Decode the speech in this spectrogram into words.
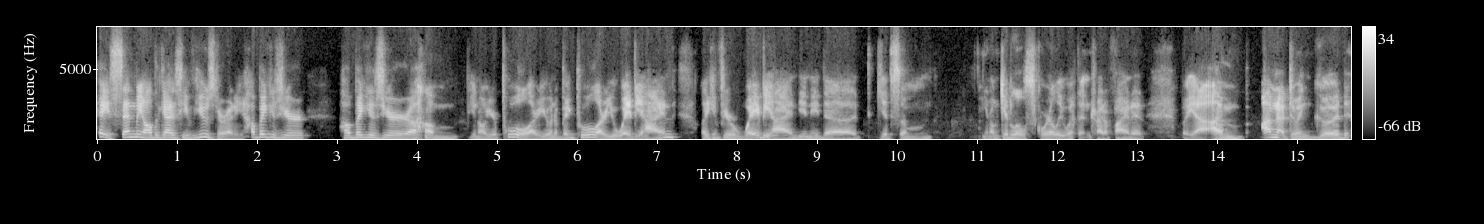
hey, send me all the guys you've used already. How big is your how big is your um you know your pool? Are you in a big pool? Are you way behind? Like if you're way behind, you need to get some you know get a little squirrely with it and try to find it but yeah i'm i'm not doing good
